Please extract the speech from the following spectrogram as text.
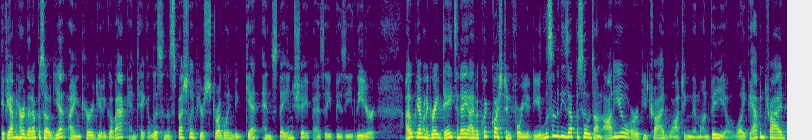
If you haven't heard that episode yet, I encourage you to go back and take a listen, especially if you're struggling to get and stay in shape as a busy leader. I hope you're having a great day today. I have a quick question for you. Do you listen to these episodes on audio or have you tried watching them on video? Well, if you haven't tried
